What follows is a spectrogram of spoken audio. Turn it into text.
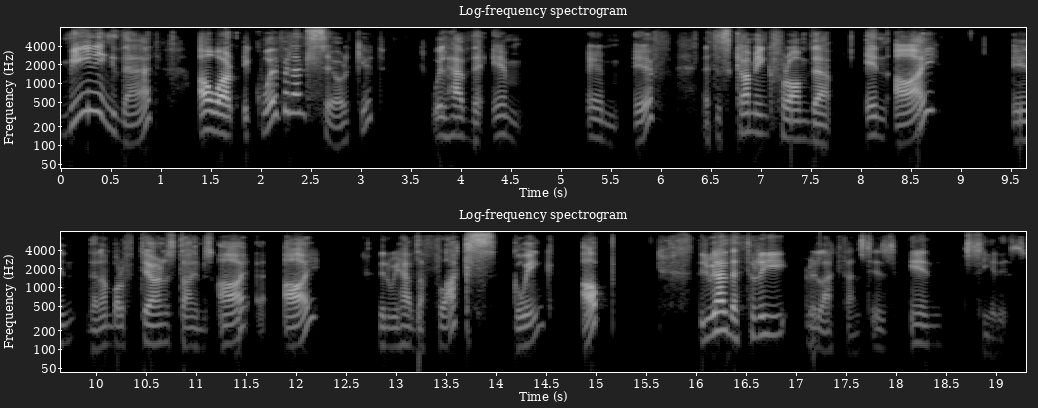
meaning that our equivalent circuit will have the MMF that is coming from the NI in the number of turns times I, uh, I. Then we have the flux going up. Then we have the three reluctances in series.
